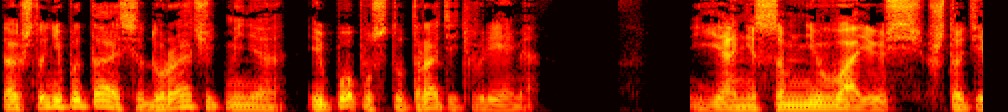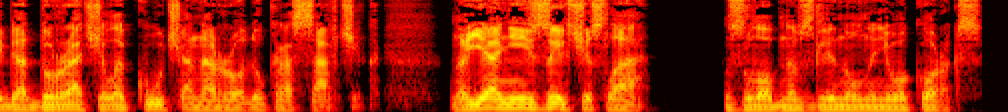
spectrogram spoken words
«Так что не пытайся дурачить меня и попусту тратить время». «Я не сомневаюсь, что тебя дурачила куча народу, красавчик, но я не из их числа», Злобно взглянул на него Коракс.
